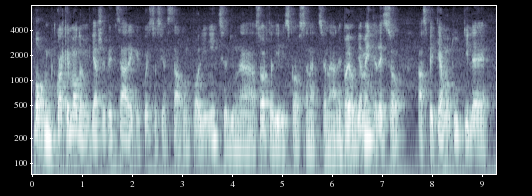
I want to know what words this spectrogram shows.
Boh, in qualche modo mi piace pensare che questo sia stato un po' l'inizio di una sorta di riscossa nazionale. Poi ovviamente adesso aspettiamo tutti le,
